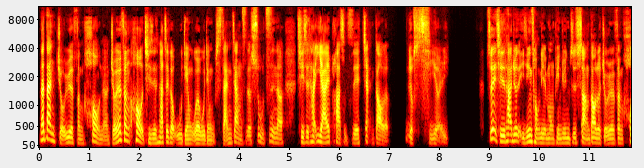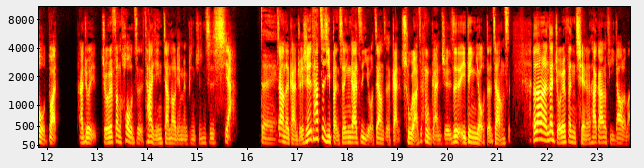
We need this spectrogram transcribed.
那但九月份后呢？九月份后，其实它这个五点五二、五点五三这样子的数字呢，其实它 EI Plus 直接降到了六十七而已。所以其实它就是已经从联盟平均之上到了九月份后段，它就九月份后子它已经降到联盟平均之下。对，这样的感觉，其实他自己本身应该自己有这样子的感触啦，这种感觉是一定有的。这样子，那当然在九月份前呢，他刚刚提到了嘛，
